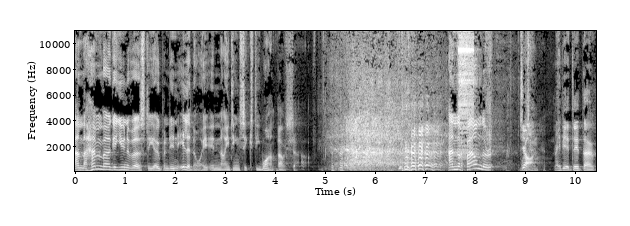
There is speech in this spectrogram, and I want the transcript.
and the Hamburger University opened in Illinois in 1961. Oh, shut up. and the founder. John. Maybe it did, though.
